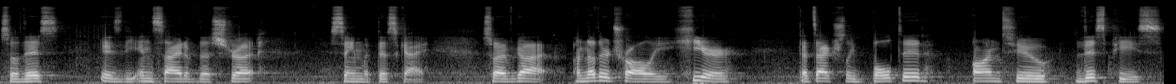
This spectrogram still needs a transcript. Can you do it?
So this is the inside of the strut, same with this guy. So I've got another trolley here that's actually bolted onto this piece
